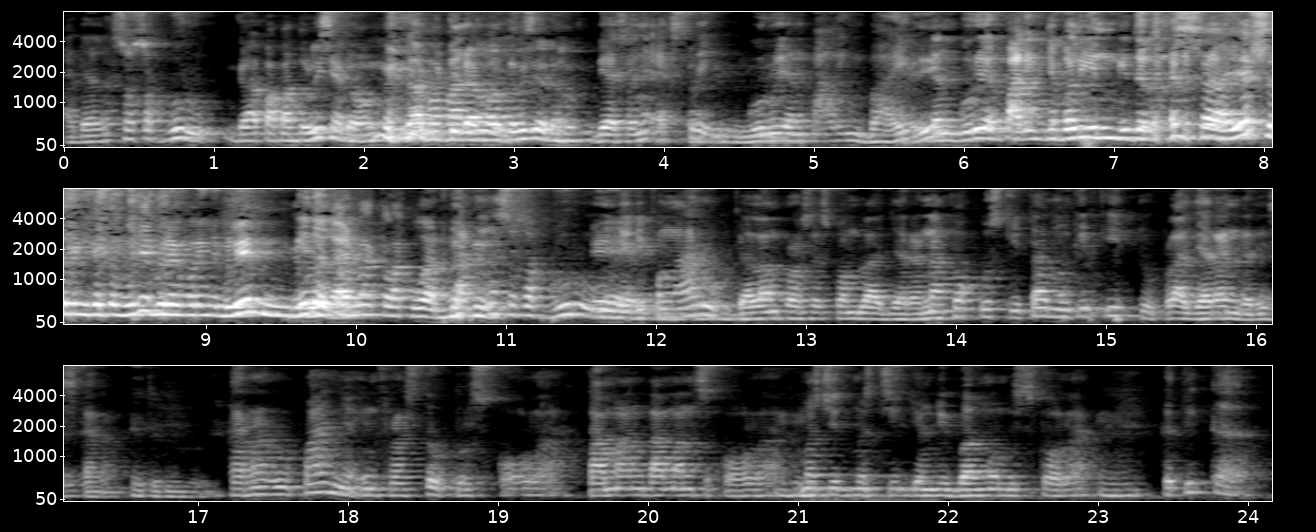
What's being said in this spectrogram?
adalah sosok guru Nggak papan tulisnya dong. Tidak papan tulis. tulisnya dong. biasanya ekstrim guru yang paling baik Jadi- dan guru yang paling nyebelin gitu kan Saya sering ketemunya guru yang paling nyebelin Gitu kan? karena kelakuan. artinya sosok guru Iya, menjadi betul. pengaruh dalam proses pembelajaran nah fokus kita mungkin itu pelajaran dari sekarang itu dulu. karena rupanya infrastruktur sekolah, taman-taman sekolah, Mhm. masjid-masjid yang dibangun di sekolah, ketika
